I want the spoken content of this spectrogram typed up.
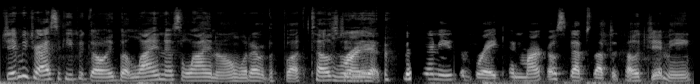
Jimmy tries to keep it going, but Lioness Lionel, whatever the fuck, tells Jimmy right. that Spinner needs a break, and Marco steps up to tell Jimmy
